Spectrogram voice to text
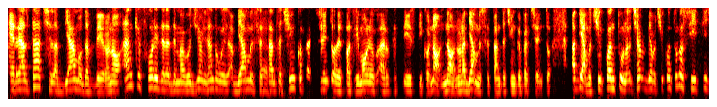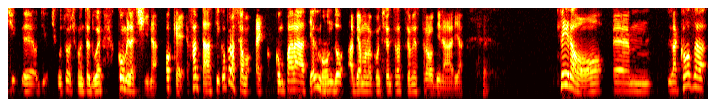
in realtà ce l'abbiamo davvero, no? anche fuori dalla demagogia, ogni tanto abbiamo il 75% certo. del patrimonio artistico, no, no, non abbiamo il 75%, abbiamo 51, cioè abbiamo 51 siti, eh, 51-52 come la Cina, ok, è fantastico, però siamo, ecco, comparati al mondo abbiamo una concentrazione straordinaria. Sì. Però ehm, la cosa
